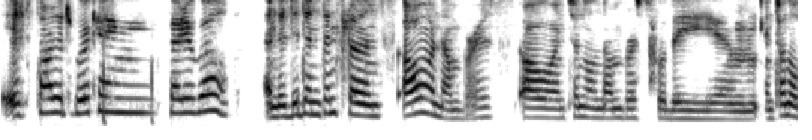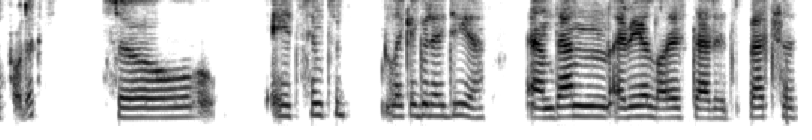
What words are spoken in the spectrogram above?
it started working very well. And it didn't influence our numbers, our internal numbers for the um, internal products. So it seemed to like a good idea. And then I realized that it's better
